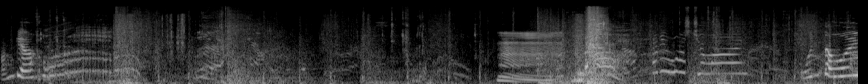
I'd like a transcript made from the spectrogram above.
Bấm chưa? hmm. Have you lost your mind? Quýnh tôi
